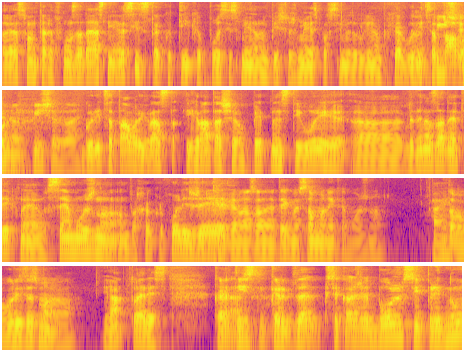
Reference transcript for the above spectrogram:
jaz imam telefon, zdaj jaz nisem, jaz nisem tako ti, po si smeji napišeš mes, pa vsemi drugimi. Ja, Gorica Tabor, ne piše zdaj. Gorica Tabor igrata, igrata še v 15 uri, uh, glede na zadnje tekme je vse možno, ampak kakorkoli že. Glede na zadnje tekme je samo nekaj možno. Kaj? Da bo Gorica zmagala. Ja, to je res. Ker tisti, ker se kaže, bolj si pri dnu,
